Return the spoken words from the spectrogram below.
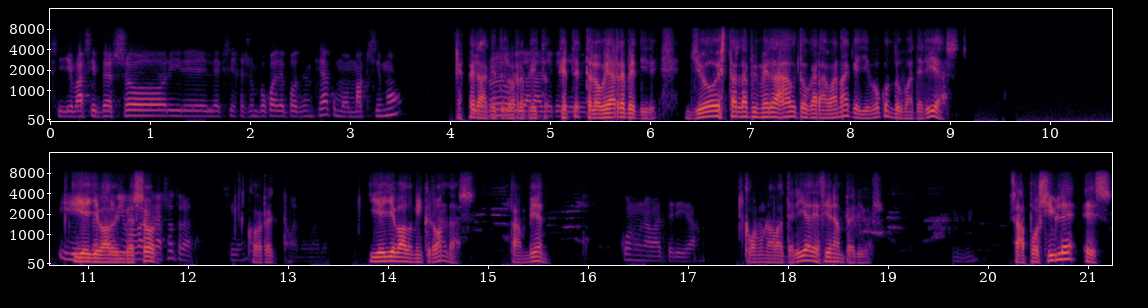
Si llevas inversor y le exiges un poco de potencia como máximo. Espera, que te lo repito, que, te, lo voy a repetir. Yo esta es la primera autocaravana que llevo con dos baterías. Y, he llevado inversor. Otras? Correcto. Y he llevado microondas también. Con una batería. Con una batería de 100 amperios. O sea, posible es.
